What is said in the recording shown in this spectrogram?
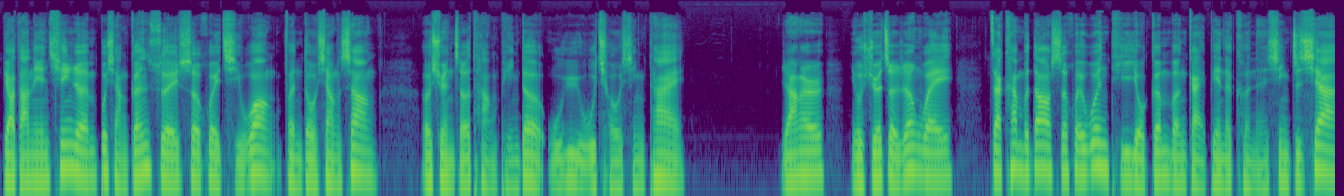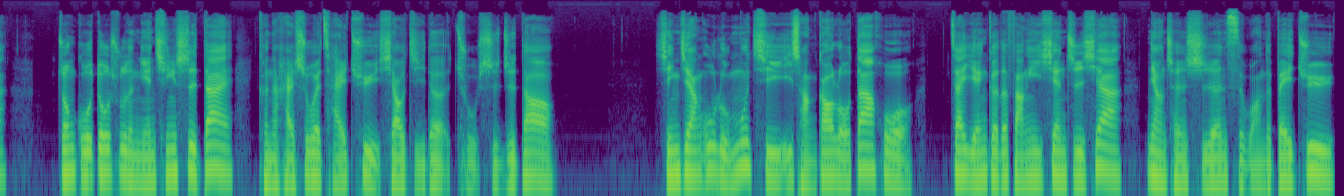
表达年轻人不想跟随社会期望，奋斗向上。而选择躺平的无欲无求心态。然而，有学者认为，在看不到社会问题有根本改变的可能性之下，中国多数的年轻世代可能还是会采取消极的处世之道。新疆乌鲁木齐一场高楼大火，在严格的防疫限制下酿成十人死亡的悲剧，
